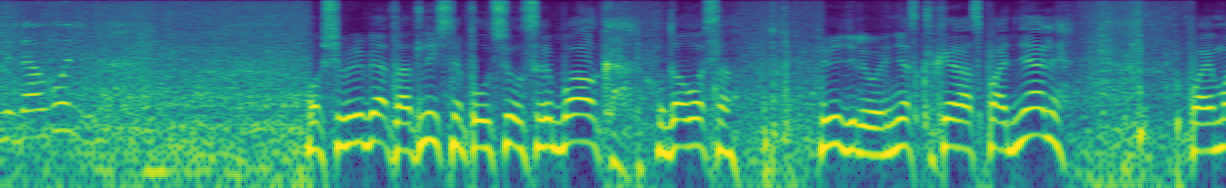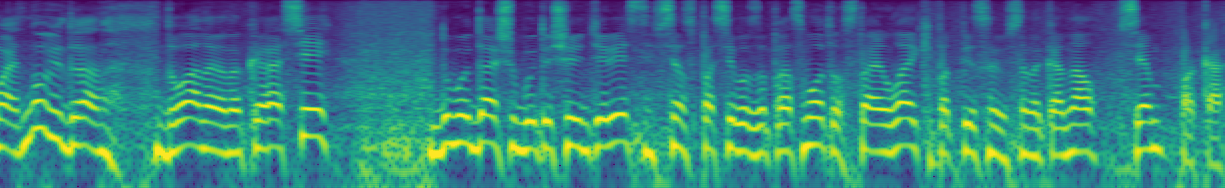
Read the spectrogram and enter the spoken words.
Вы довольны? В общем, ребята, отлично получилась рыбалка. Удалось нам, видели вы, несколько раз подняли. Поймать, ну, ведра два, наверное, карасей. Думаю, дальше будет еще интереснее. Всем спасибо за просмотр. Ставим лайки, подписываемся на канал. Всем пока.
